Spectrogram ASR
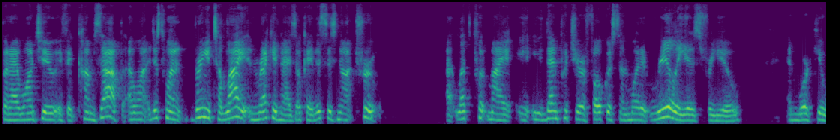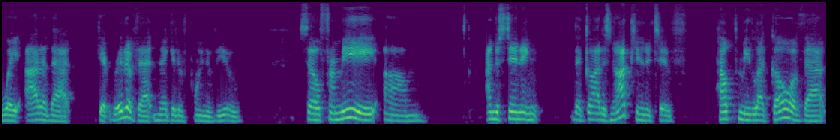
but I want you, if it comes up, I want I just want to bring it to light and recognize, okay, this is not true. Uh, let's put my you then put your focus on what it really is for you and work your way out of that, get rid of that negative point of view. So for me, um, understanding that God is not punitive helped me let go of that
